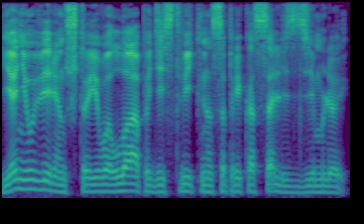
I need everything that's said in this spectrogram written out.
я не уверен, что его лапы действительно соприкасались с землей.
